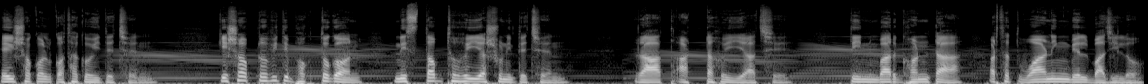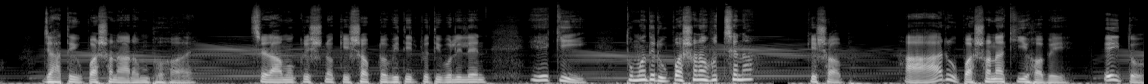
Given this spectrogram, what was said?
এই সকল কথা কহিতেছেন। কেশব প্রভৃতি ভক্তগণ নিস্তব্ধ হইয়া শুনিতেছেন। রাত আটটা হইয়া আছে। তিনবার ঘণ্টা, অর্থাৎ ওয়ার্নিং বেল বাজিল, যাহাতে উপাসনা আরম্ভ হয়। শ্রীরামকৃষ্ণ কেশব প্রভৃতির প্রতি বলিলেন, এ কি, তোমাদের উপাসনা হচ্ছে না? কেশব, আর উপাসনা কি হবে? এই তো,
